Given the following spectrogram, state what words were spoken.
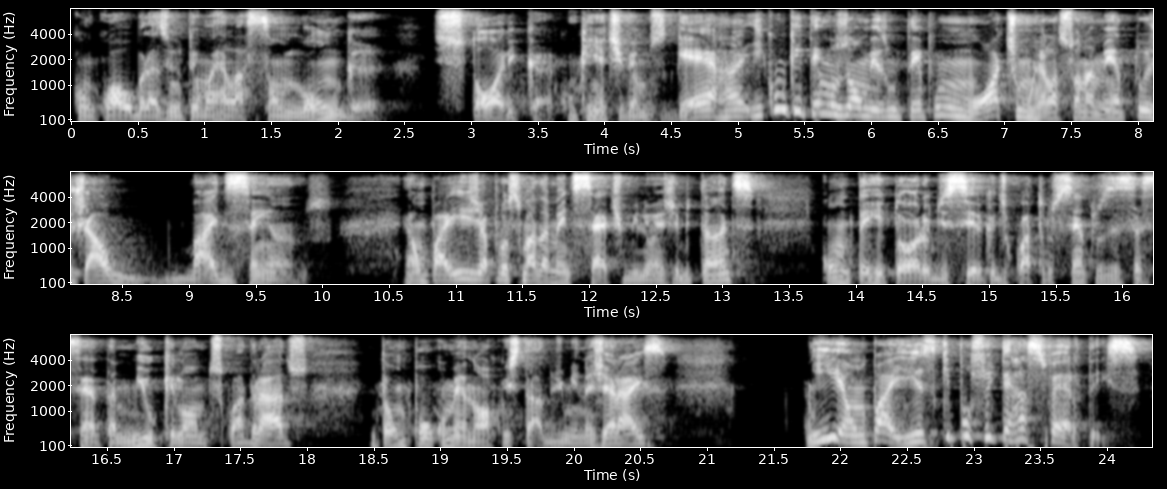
com o qual o Brasil tem uma relação longa, histórica, com quem já tivemos guerra e com quem temos ao mesmo tempo um ótimo relacionamento já há mais de 100 anos. É um país de aproximadamente 7 milhões de habitantes com um território de cerca de 460 mil quilômetros quadrados, então um pouco menor que o estado de Minas Gerais, e é um país que possui terras férteis.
